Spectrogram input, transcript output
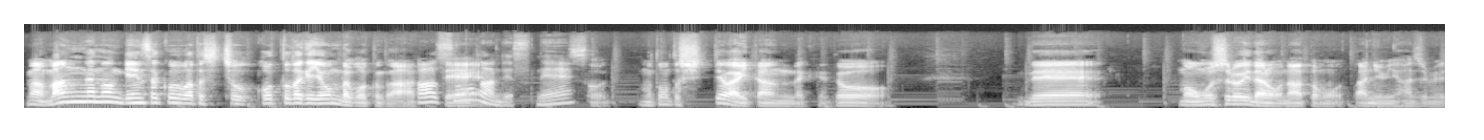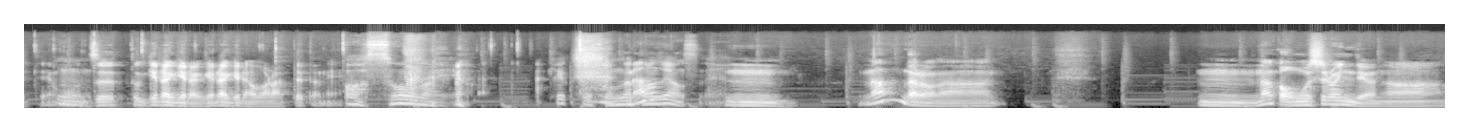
まあ、漫画の原作を私ちょこっとだけ読んだことがああって。そうなんですね。そう。もともと知ってはいたんだけど、で、まあ面白いだろうなと思ってアニメ見始めて、もうずっとゲラゲラゲラゲラ笑ってたね。あ、そうなんや。結構そんな感じなんですねう。ん。なんだろうなうん、なんか面白いんだよな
